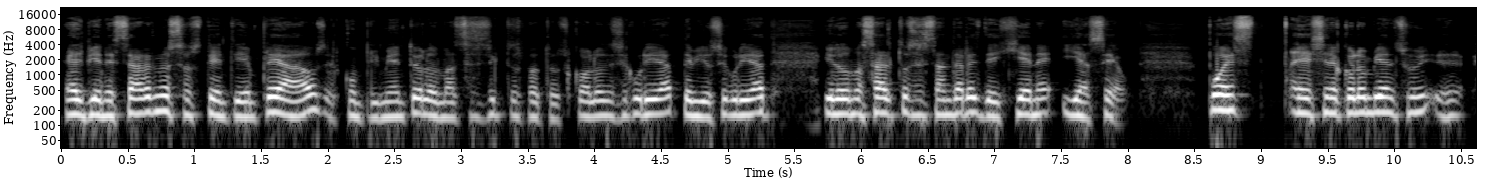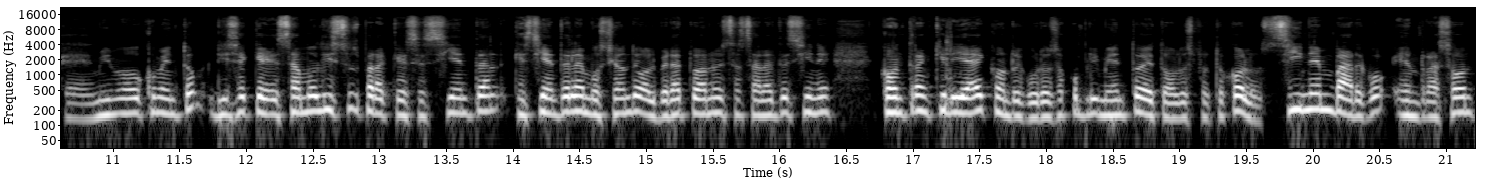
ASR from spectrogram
el bienestar de nuestros clientes y empleados, el cumplimiento de los más estrictos protocolos de seguridad, de bioseguridad y los más altos estándares de higiene y aseo. Pues eh, Cine Colombia en, su, eh, mismo documento dice que estamos listos para que se sientan, que sientan la emoción de volver a todas nuestras salas de cine con tranquilidad y con riguroso cumplimiento de todos los protocolos. Sin embargo, en razón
